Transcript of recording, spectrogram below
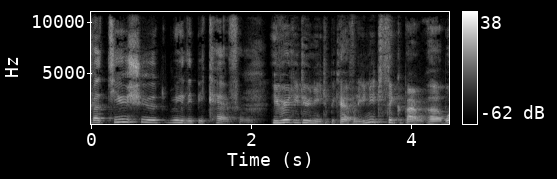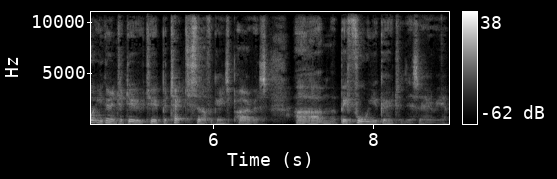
But you should really be careful. You really do need to be careful. You need to think about uh, what you're going to do to protect yourself against pirates um, before you go to this area.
